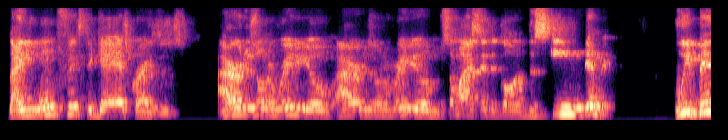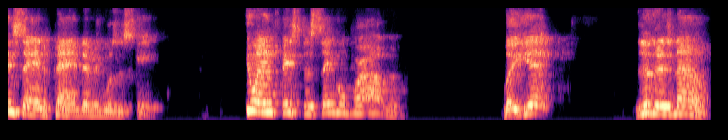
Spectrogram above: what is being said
like you won't fix the gas crisis. I heard this on the radio. I heard this on the radio. Somebody said to go the scheme demic. We've been saying the pandemic was a scheme. You ain't fixed a single problem. But yet, look at us now.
